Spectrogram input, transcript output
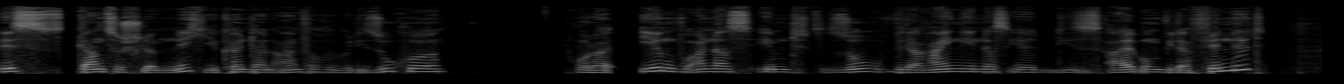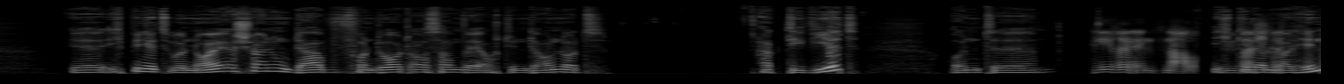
Ist ganz so schlimm nicht. Ihr könnt dann einfach über die Suche oder irgendwo anders eben so wieder reingehen, dass ihr dieses Album wieder findet. Äh, ich bin jetzt über Neuerscheinungen. Da von dort aus haben wir ja auch den Download aktiviert. Und äh, Ich geh da mal hin.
